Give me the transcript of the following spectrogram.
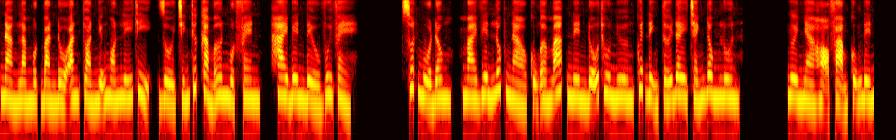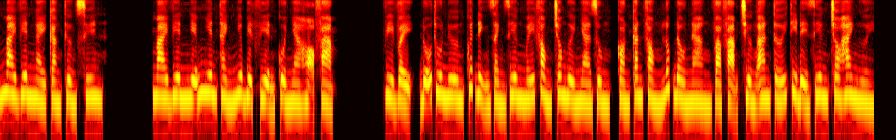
nàng làm một bàn đồ ăn toàn những món lý thị, rồi chính thức cảm ơn một phen, hai bên đều vui vẻ. Suốt mùa đông, Mai Viên lúc nào cũng ấm áp nên Đỗ Thu Nương quyết định tới đây tránh đông luôn. Người nhà họ Phạm cũng đến Mai Viên ngày càng thường xuyên. Mai Viên nghiễm nhiên thành như biệt viện của nhà họ Phạm. Vì vậy, Đỗ Thu Nương quyết định dành riêng mấy phòng cho người nhà dùng, còn căn phòng lúc đầu nàng và Phạm Trường An tới thì để riêng cho hai người.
